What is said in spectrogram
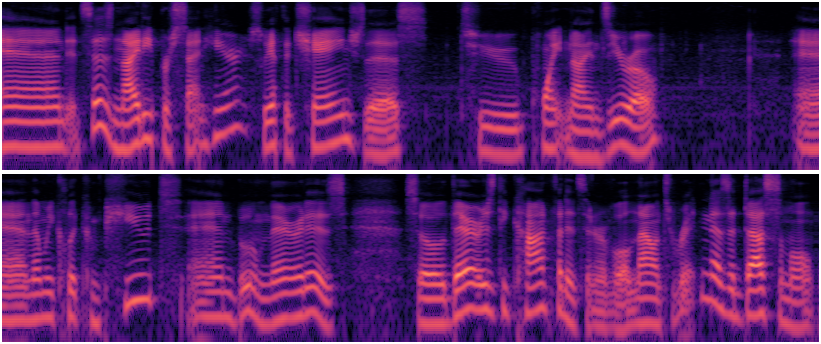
and it says 90% here, so we have to change this to 0.90, and then we click compute, and boom, there it is. So there is the confidence interval. Now it's written as a decimal,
